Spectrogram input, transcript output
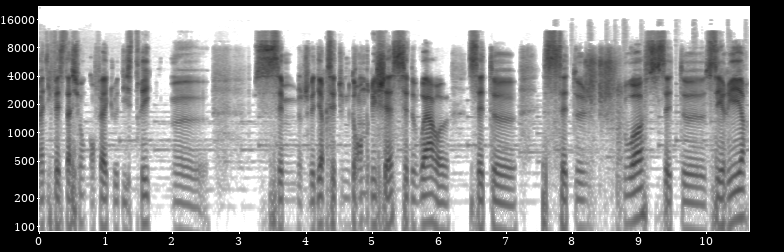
manifestation qu'on fait avec le district, me, je vais dire que c'est une grande richesse, c'est de voir euh, cette, euh, cette joie, cette, euh, ces rires,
